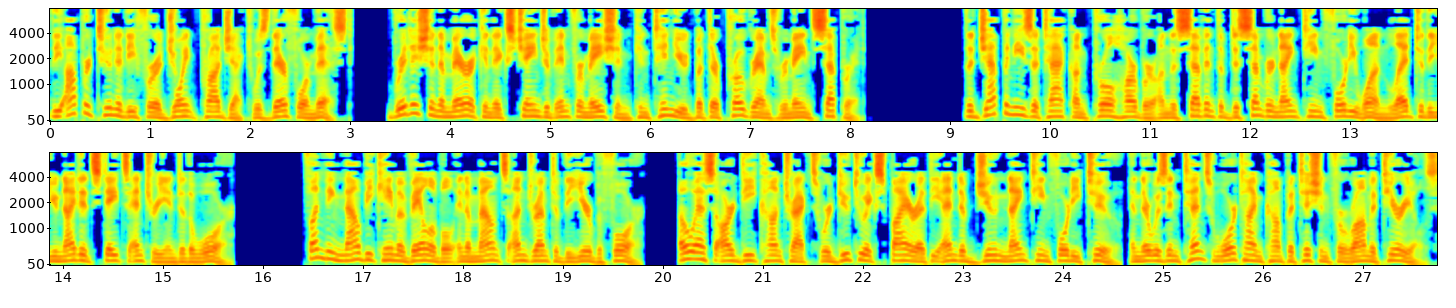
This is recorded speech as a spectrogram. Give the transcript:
The opportunity for a joint project was therefore missed. British and American exchange of information continued but their programs remained separate. The Japanese attack on Pearl Harbor on 7 December 1941 led to the United States entry into the war. Funding now became available in amounts undreamt of the year before. OSRD contracts were due to expire at the end of June 1942, and there was intense wartime competition for raw materials.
